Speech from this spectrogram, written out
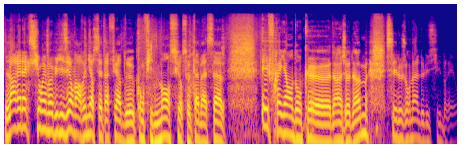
La rédaction est mobilisée. On va revenir sur cette affaire de confinement, sur ce tabassage effrayant donc euh, d'un jeune homme. C'est le journal de Lucille Bréau.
